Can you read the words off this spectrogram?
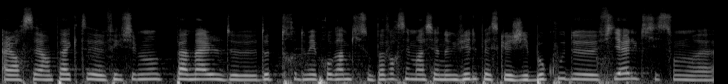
alors ça impacte effectivement pas mal d'autres de, mes programmes qui sont pas forcément à Sianoukville parce que j'ai beaucoup de filles qui sont, euh,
